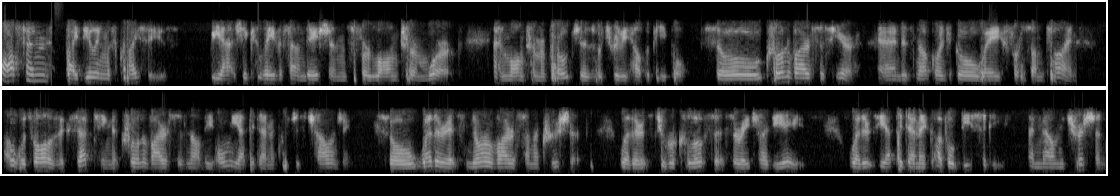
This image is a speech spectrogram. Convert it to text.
often by dealing with crises, we actually can lay the foundations for long term work and long term approaches which really help the people. So, coronavirus is here and it's not going to go away for some time, uh, as well as accepting that coronavirus is not the only epidemic which is challenging. So, whether it's norovirus on a cruise ship, whether it's tuberculosis or HIV/AIDS, whether it's the epidemic of obesity and malnutrition,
